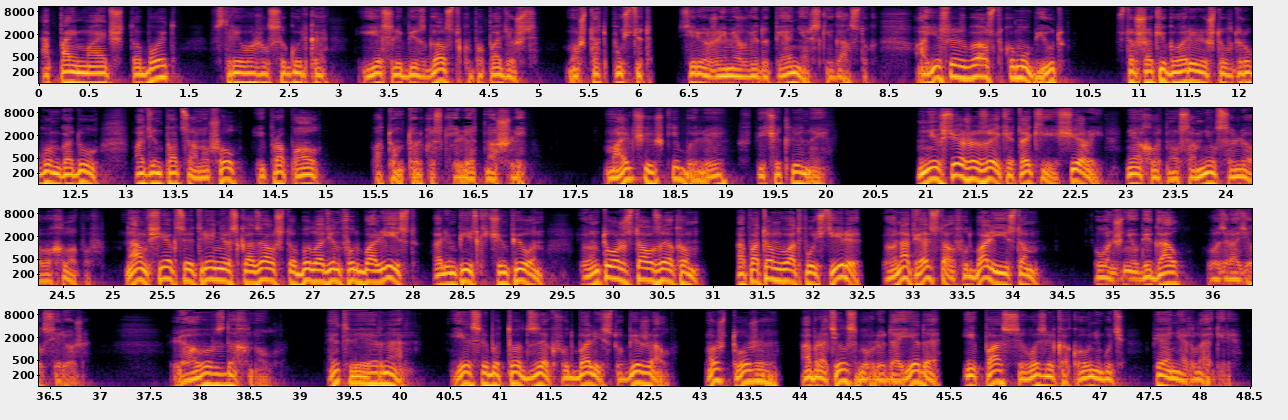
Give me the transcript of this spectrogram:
«А поймать что будет?» — встревожился Гулька. «Если без галстука попадешься, может, отпустят». Сережа имел в виду пионерский галстук. «А если с галстуком убьют?» Старшаки говорили, что в другом году один пацан ушел и пропал. Потом только скелет нашли. Мальчишки были впечатлены. «Не все же зэки такие, серый», — неохотно усомнился Лева Хлопов. Нам в секции тренер сказал, что был один футболист, олимпийский чемпион, и он тоже стал зэком. А потом его отпустили, и он опять стал футболистом. «Он же не убегал», — возразил Сережа. Лева вздохнул. «Это верно. Если бы тот зэк-футболист убежал, может, тоже обратился бы в людоеда и пасся возле какого-нибудь пионерлагеря.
